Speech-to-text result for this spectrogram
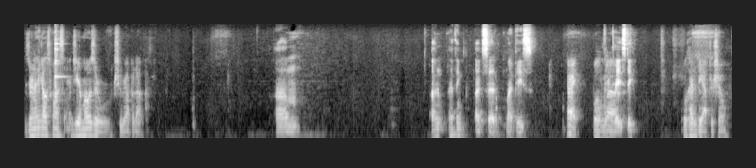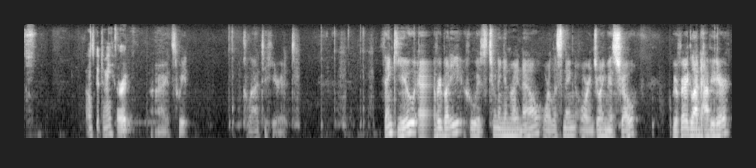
Is there anything else you want to say on GMOs, or should we wrap it up? Um, I, I think I've said my piece. All right, we'll uh, Tasty. we'll head to the after show. Sounds good to me. All right. All right, sweet. Glad to hear it. Thank you, everybody who is tuning in right now, or listening, or enjoying this show. We're very glad to have you here,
